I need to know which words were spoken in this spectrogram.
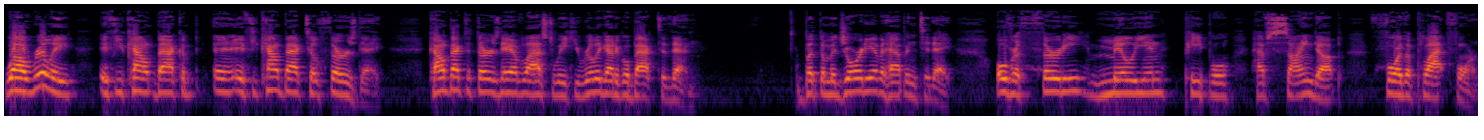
well, really, if you count back uh, if you count back till Thursday, count back to Thursday of last week, you really got to go back to then. But the majority of it happened today. Over 30 million people have signed up for the platform.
